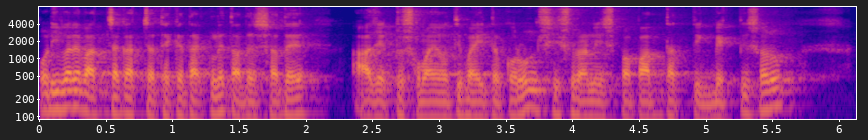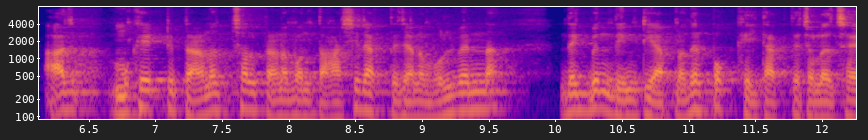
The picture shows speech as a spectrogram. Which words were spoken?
পরিবারে বাচ্চা কাচ্চা থেকে থাকলে তাদের সাথে আজ একটু সময় অতিবাহিত করুন। শিশুরা নিষ্পাপ, আধ্যাত্মিক ব্যক্তিস্বরূপ। আজ মুখে একটি প্রাণোচ্ছল, প্রাণবন্ত হাসি রাখতে যেন ভুলবেন না। দেখবেন দিনটি আপনাদের পক্ষেই থাকতে চলেছে।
